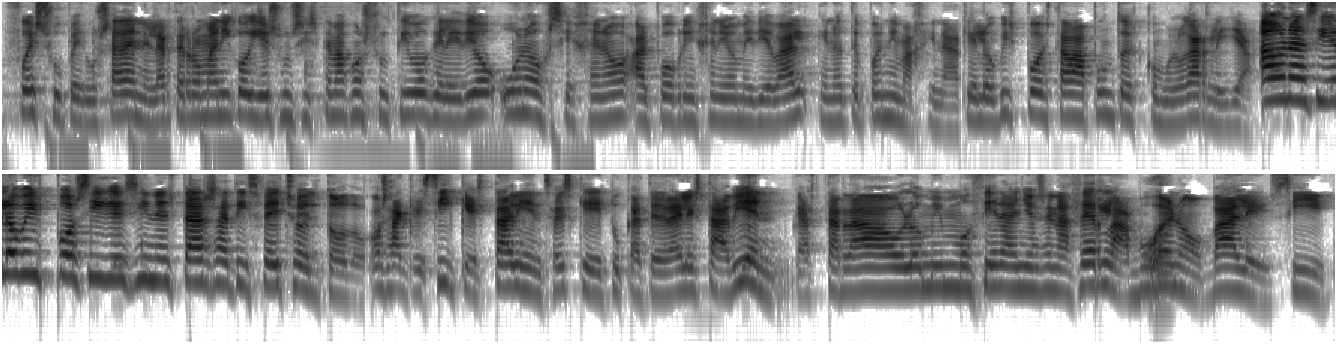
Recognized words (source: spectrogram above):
Fue súper usada en el arte románico y es un sistema constructivo que le dio un oxígeno al pobre ingeniero medieval que no te puedes ni imaginar, que el obispo estaba a punto de excomulgarle ya. Aún así, el obispo sigue sin estar satisfecho del todo. O sea que sí, que está bien, ¿sabes? Que tu catedral está bien, que has tardado lo mismo 100 años en hacerla. Bueno, vale, sí,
